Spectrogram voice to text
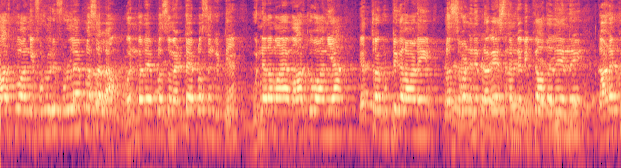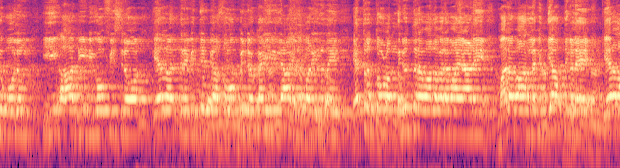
മാർക്ക് വാങ്ങിയ ഫുൾ ഒരു ഫുൾ എ പ്ലസ് അല്ല. ഒൻപത് എ പ്ലസും എട്ട് എ പ്ലസും കിട്ടി. ഉന്നതമായ മാർക്ക് വാങ്ങിയ എത്ര കുട്ടികളാണ് പ്ലസ് വണ്ണിന് പ്രവേശനം ലഭിക്കാത്തത് എന്ന് കണക്ക് പോലും ഈ ആർ ഡി ഡി ഓഫീസിലോ കേരളത്തിലെ വിദ്യാഭ്യാസ വകുപ്പിന്റെ കയ്യിലില്ല എന്ന് പറയുന്നത് എത്രത്തോളം നിരുത്തരവാദപരമായാണ് മലബാറിലെ വിദ്യാർത്ഥികളെ കേരള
